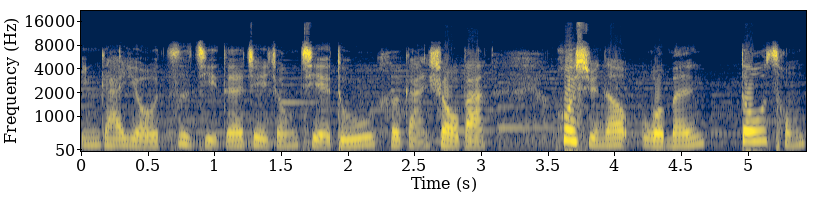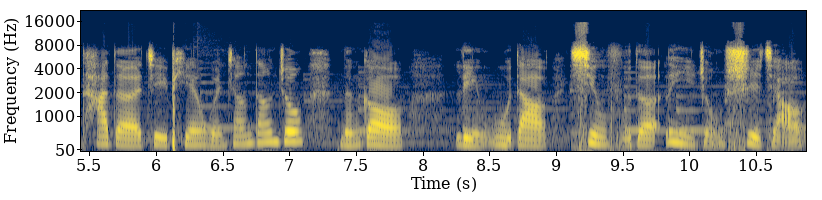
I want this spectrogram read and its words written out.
应该有自己的这种解读和感受吧？或许呢，我们。都从他的这篇文章当中能够领悟到幸福的另一种视角，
